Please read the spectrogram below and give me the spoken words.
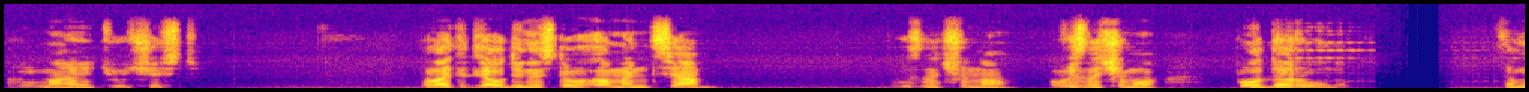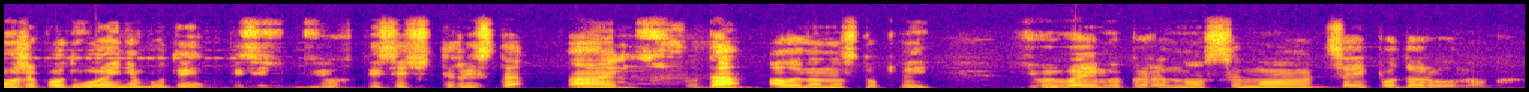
приймають участь. Давайте для 11-го гаманця визначено, визначимо подарунок. Це може подвоєння бути 2300 ай сюди, але на наступний giveaway ми переносимо цей подарунок.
